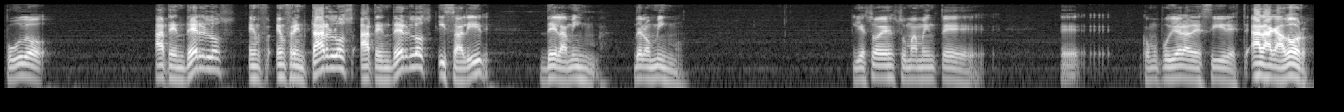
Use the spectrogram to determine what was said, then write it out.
pudo atenderlos, enfrentarlos, atenderlos y salir de la misma, de lo mismo. Y eso es sumamente, eh, como pudiera decir, este, halagador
